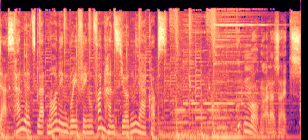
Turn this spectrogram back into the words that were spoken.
Das Handelsblatt Morning Briefing von Hans-Jürgen Jakobs. Guten Morgen allerseits.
